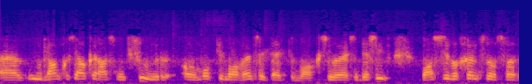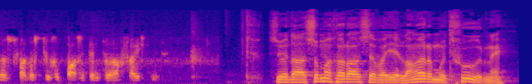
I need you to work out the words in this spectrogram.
uh hoe lank ons elke ras moet voer om optimaal wins uit te maak. So so dis die basiese beginsels wat ons wat ons toegepas het in 2015. So daar sommige rasse waar jy langer moet voer, né? Nee?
